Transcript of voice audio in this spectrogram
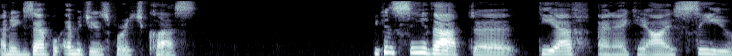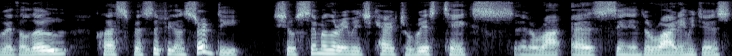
and example images for each class. You can see that uh, DF and AKIEC with a low class-specific uncertainty show similar image characteristics right, as seen in the right images,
